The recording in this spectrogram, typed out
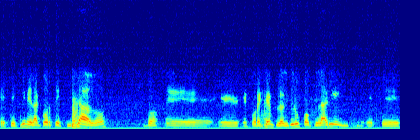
este, tiene la Corte pisados, donde, eh, eh, por ejemplo, el grupo Clarín este,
